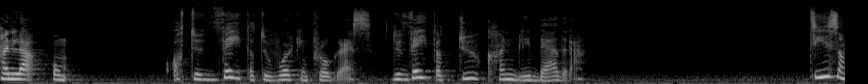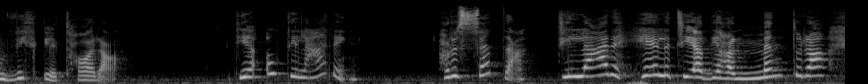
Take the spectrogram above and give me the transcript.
handler om at du vet at du er work in progress. Du vet at du kan bli bedre. De som virkelig tar av, de er alltid læring. Har du sett det? De lærer hele tida. De har mentorer,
